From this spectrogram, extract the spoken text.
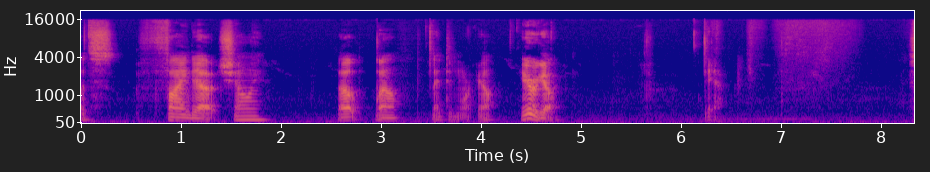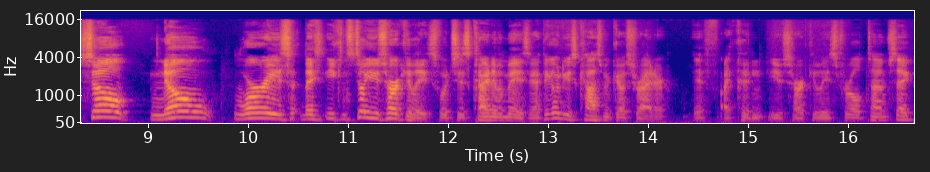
Let's find out, shall we? Oh, well, that didn't work out. Here we go. Yeah. So, no worries. They, you can still use Hercules, which is kind of amazing. I think I would use Cosmic Ghost Rider if I couldn't use Hercules for old time's sake.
